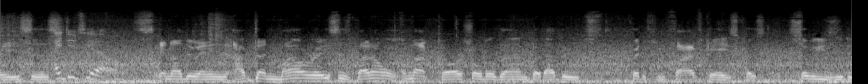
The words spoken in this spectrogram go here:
races. I do too. and I'll do any. I've done mile races, but I don't. I'm not partial to them, but I'll do quite a few 5Ks because it's so easy to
